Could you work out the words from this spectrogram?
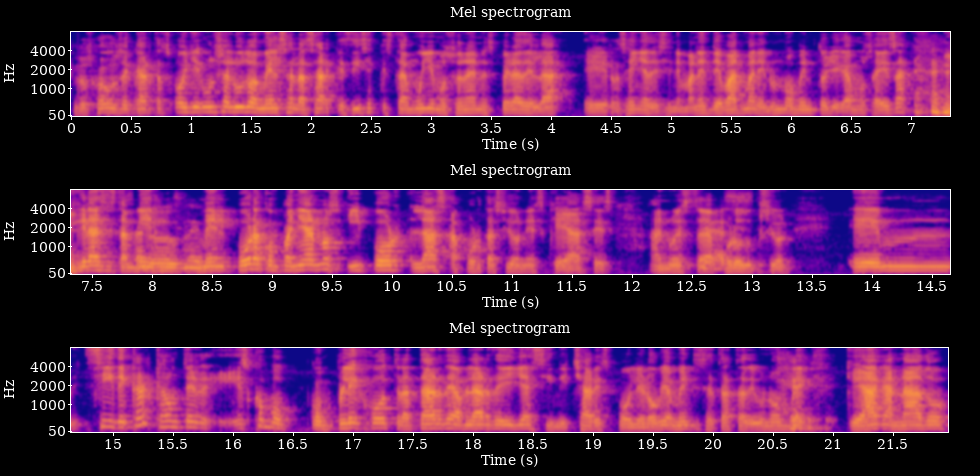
Los juegos de cartas. Oye, un saludo a Mel Salazar, que dice que está muy emocionada en espera de la eh, reseña de Cinemanet de Batman. En un momento llegamos a esa. Y gracias también, Mel. por acompañarnos y por las aportaciones que haces a nuestra producción. Em, sí, The Card Counter es como complejo tratar de hablar de ella sin echar spoiler. Obviamente se trata de un hombre que ha ganado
